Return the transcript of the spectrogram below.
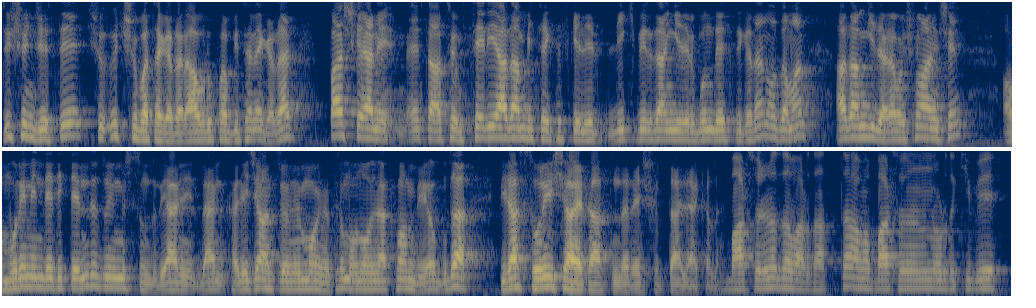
düşüncesi şu 3 Şubat'a kadar Avrupa bitene kadar başka yani mesela atıyorum Serie A'dan bir teklif gelir, Lig 1'den gelir, Bundesliga'dan o zaman adam gider ama şu an için Amorim'in dediklerini de duymuşsundur. Yani ben kaleci antrenörümü oynatırım onu oynatmam diyor. Bu da biraz soru işareti aslında Rashford'la alakalı. Barcelona da vardı hatta ama Barcelona'nın oradaki bir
